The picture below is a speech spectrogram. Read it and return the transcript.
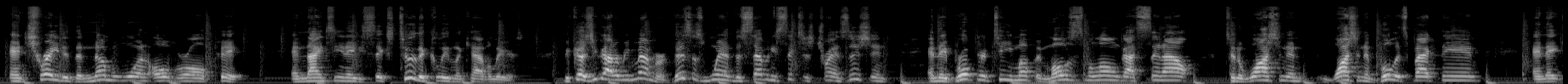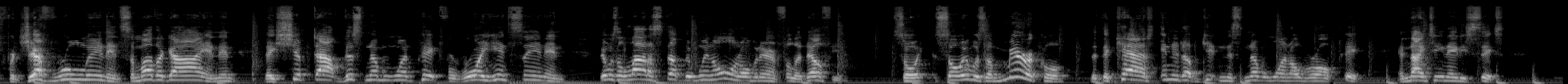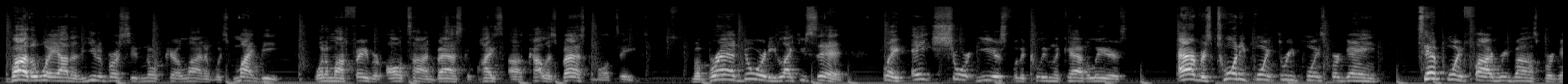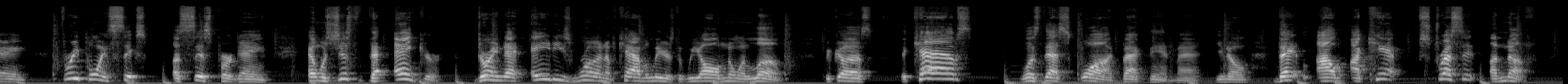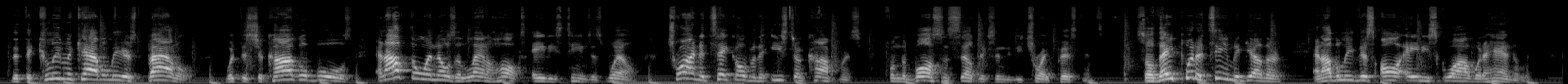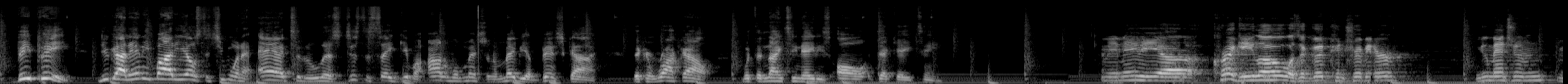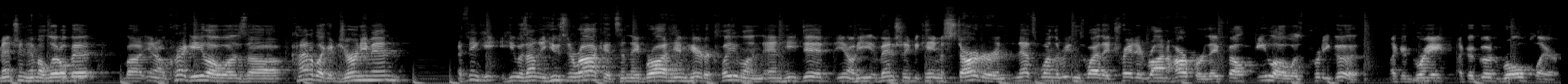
and traded the number one overall pick in 1986 to the Cleveland Cavaliers. Because you got to remember, this is when the 76ers transitioned and they broke their team up, and Moses Malone got sent out to the Washington Washington Bullets back then, and they for Jeff Ruland and some other guy, and then they shipped out this number one pick for Roy Hinson, and there was a lot of stuff that went on over there in Philadelphia. So, so it was a miracle that the Cavs ended up getting this number one overall pick in 1986 by the way, out of the University of North Carolina, which might be one of my favorite all-time basketball, uh, college basketball teams. But Brad Daugherty, like you said, played eight short years for the Cleveland Cavaliers, averaged 20.3 points per game, 10.5 rebounds per game, 3.6 assists per game, and was just the anchor during that 80s run of Cavaliers that we all know and love. Because the Cavs was that squad back then, man. You know, they I, I can't stress it enough that the Cleveland Cavaliers battled with the Chicago Bulls, and I'll throw in those Atlanta Hawks 80s teams as well, trying to take over the Eastern Conference from the Boston Celtics and the Detroit Pistons. So they put a team together, and I believe this all 80 squad would have handled it. BP, you got anybody else that you want to add to the list just to say give an honorable mention or maybe a bench guy that can rock out with the 1980s all decade team? I mean, maybe uh, Craig Ehlo was a good contributor. You mentioned mentioned him a little bit, but you know, Craig Ehlo was uh, kind of like a journeyman. I think he, he was on the Houston Rockets and they brought him here to Cleveland and he did, you know, he eventually became a starter and that's one of the reasons why they traded Ron Harper. They felt Ehlo was pretty good, like a great, like a good role player.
